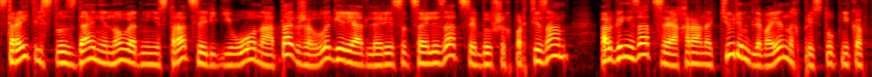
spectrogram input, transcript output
строительство здания новой администрации региона, а также лагеря для ресоциализации бывших партизан, организация охраны тюрем для военных преступников.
